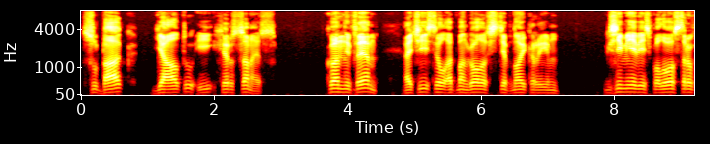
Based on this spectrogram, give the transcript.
Судак, Ялту и Херсонес. Конный Фем очистил от монголов степной Крым. К зиме весь полуостров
